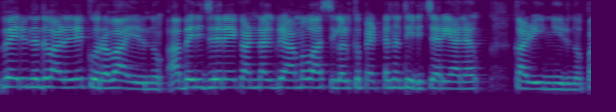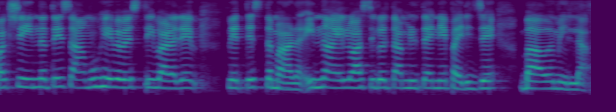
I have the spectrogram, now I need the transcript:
വരുന്നത് വളരെ കുറവായിരുന്നു. അപരിചിതരെ കണ്ടാൽ ഗ്രാമവാസികൾക്ക് പെട്ടെന്ന് തിരിച്ചറിയാൻ കഴിഞ്ഞിരുന്നു. പക്ഷേ ഇന്നത്തെ സാമൂഹ്യ വ്യവസ്ഥ വളരെ വ്യത്യസ്തമാണ്. ഇന്ന് അയൽവാസികൾ തമ്മിൽ തന്നെ പരിചയഭാവമില്ല.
